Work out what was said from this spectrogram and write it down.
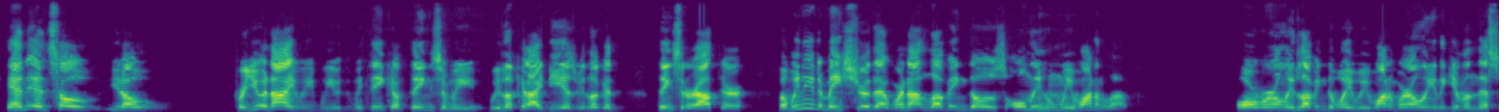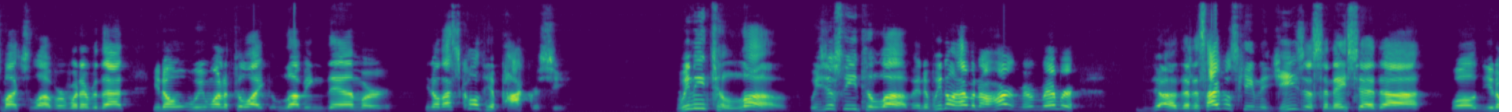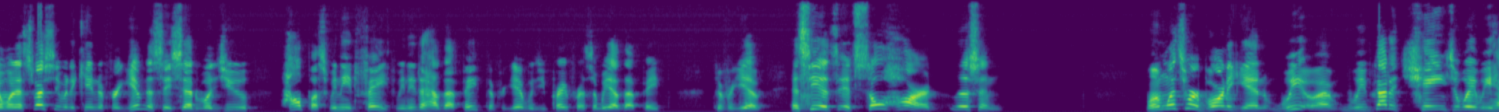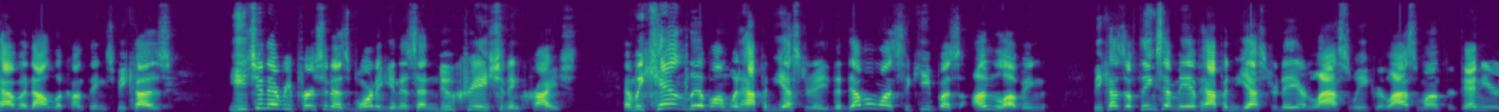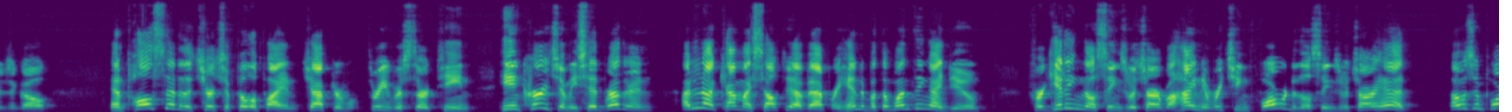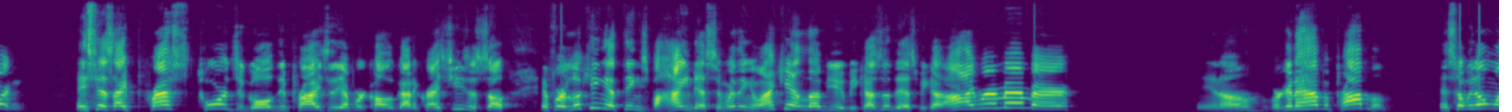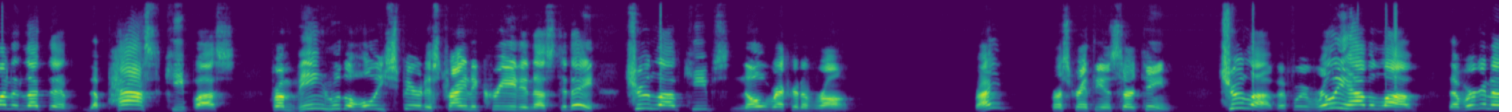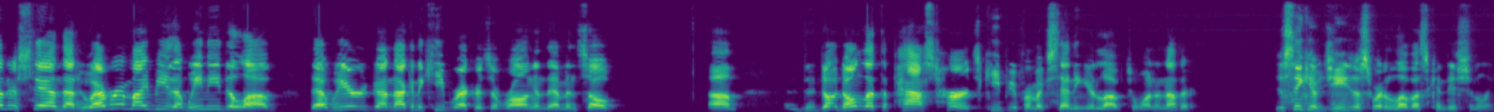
And and so, you know, for you and I, we, we, we think of things and we, we look at ideas, we look at things that are out there, but we need to make sure that we're not loving those only whom we want to love. Or we're only loving the way we want them. We're only going to give them this much love or whatever that, you know, we want to feel like loving them or, you know, that's called hypocrisy. We need to love. We just need to love. And if we don't have in our heart, remember, uh, the disciples came to Jesus and they said, uh, well, you know, when especially when it came to forgiveness, they said, "Would you help us? We need faith. We need to have that faith to forgive. Would you pray for us?" And we have that faith to forgive. And see, it's it's so hard. Listen, when once we're born again, we uh, we've got to change the way we have an outlook on things because each and every person that's born again is that new creation in Christ. And we can't live on what happened yesterday. The devil wants to keep us unloving because of things that may have happened yesterday or last week or last month or 10 years ago. And Paul said to the church of Philippi in chapter 3, verse 13, he encouraged them. He said, Brethren, I do not count myself to have apprehended, but the one thing I do, forgetting those things which are behind and reaching forward to those things which are ahead. That was important. And he says, I press towards the goal, of the prize of the upward call of God in Christ Jesus. So if we're looking at things behind us and we're thinking, well, I can't love you because of this, because ah, I remember, you know, we're going to have a problem. And so we don't want to let the, the past keep us from being who the Holy Spirit is trying to create in us today. True love keeps no record of wrong. Right? 1 Corinthians 13. True love. If we really have a love, that we're going to understand that whoever it might be that we need to love, that we're not going to keep records of wrong in them. And so, um, don't, don't let the past hurts keep you from extending your love to one another. Just think if Jesus were to love us conditionally.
